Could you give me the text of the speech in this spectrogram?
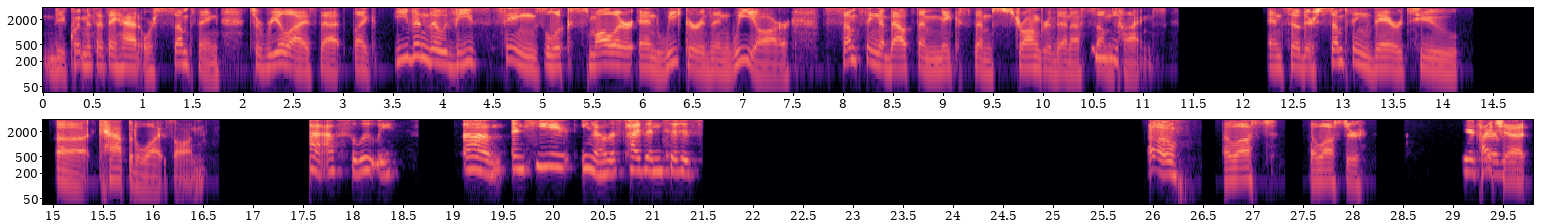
the equipment that they had or something to realize that like even though these things look smaller and weaker than we are something about them makes them stronger than us sometimes. And so there's something there to uh capitalize on. Yeah, absolutely. Um, and he, you know, this ties into his uh-oh. I lost i lost her. Hi chat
